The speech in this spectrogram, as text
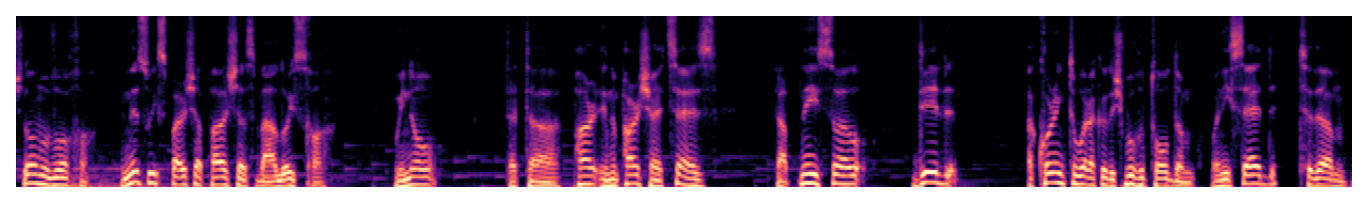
Shalom Avocha. In this week's Parsha, Parshas Ba'aloischa, we know that uh, in the Parsha it says that Bnei Yisrael did according to what HaKadosh Baruch Hu told them. When he said to them,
